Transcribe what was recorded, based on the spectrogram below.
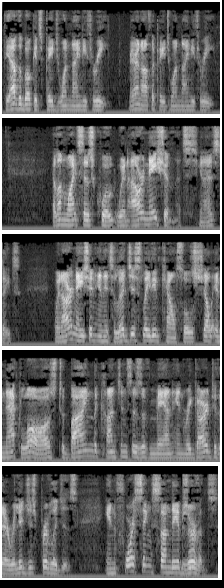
If you have the book, it's page 193. Maranatha, page 193. Ellen White says, quote, When our nation, that's United States, when our nation in its legislative councils shall enact laws to bind the consciences of men in regard to their religious privileges, enforcing Sunday observance,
